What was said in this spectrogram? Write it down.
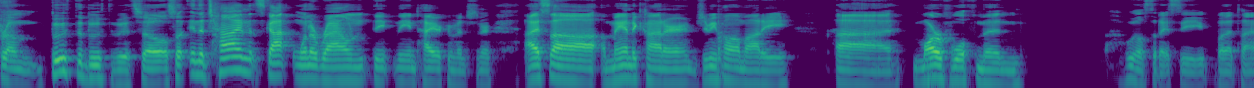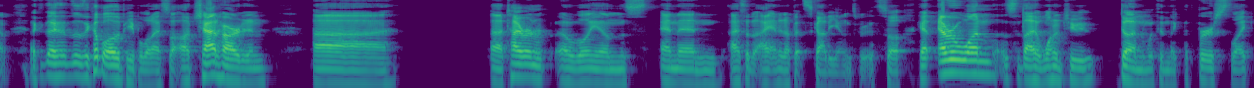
from booth to booth to booth. So, so in the time that Scott went around the, the entire convention I saw Amanda Conner, Jimmy Palmiotti, uh, Marv Wolfman. Who else did I see by that time? Like, there's a couple other people that I saw. Uh, Chad Hardin, uh, uh, Tyron uh, Williams, and then I said I ended up at Skottie Young's booth. So I got everyone that I wanted to done within like the first like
